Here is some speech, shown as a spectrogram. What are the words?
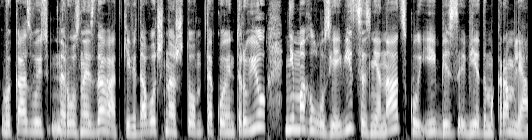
выказваюць розныя здагадкі відавочна што такое інтэрв'ю не магло з'явіцца знянацку і без ведама крамля.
